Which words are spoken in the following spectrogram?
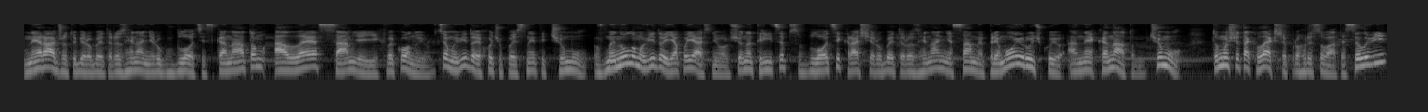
Не раджу тобі робити розгинання рук в блоці з канатом, але сам я їх виконую. В цьому відео я хочу пояснити, чому. В минулому відео я пояснював, що на тріцепс в блоці краще робити розгинання саме прямою ручкою, а не канатом. Чому? Тому що так легше прогресувати силові,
